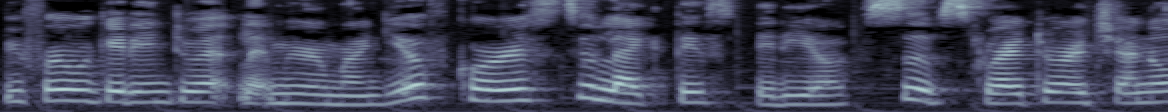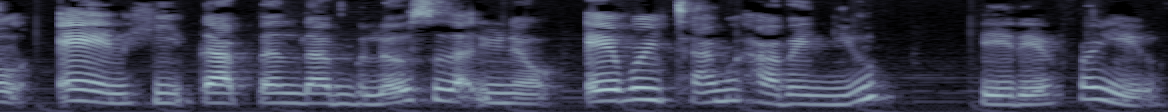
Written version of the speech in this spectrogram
Before we get into it, let me remind you, of course, to like this video, subscribe to our channel, and hit that bell down below so that you know every time we have a new video for you.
